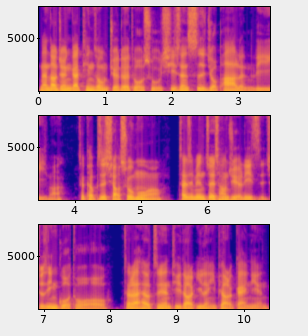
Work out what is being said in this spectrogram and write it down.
难道就应该听从绝对多数，牺牲四十九趴人利益吗？这可不是小数目哦。在这边最常举的例子就是英国脱欧，再来还有之前提到一人一票的概念。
